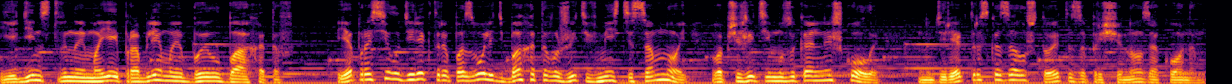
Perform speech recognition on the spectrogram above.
Единственной моей проблемой был Бахатов. Я просил у директора позволить Бахатову жить вместе со мной в общежитии музыкальной школы, но директор сказал, что это запрещено законом.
